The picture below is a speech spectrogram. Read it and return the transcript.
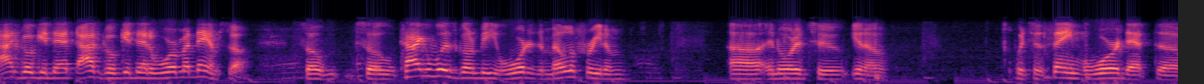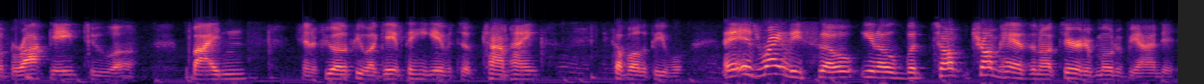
I'd go get that. I'd go get that award my damn self. So so Tiger Woods is gonna be awarded the Medal of Freedom uh, in order to you know, which is the same award that uh, Barack gave to uh, Biden and a few other people. I gave think he gave it to Tom Hanks, a couple other people. And it's rightly so, you know, but Trump Trump has an ulterior motive behind it.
